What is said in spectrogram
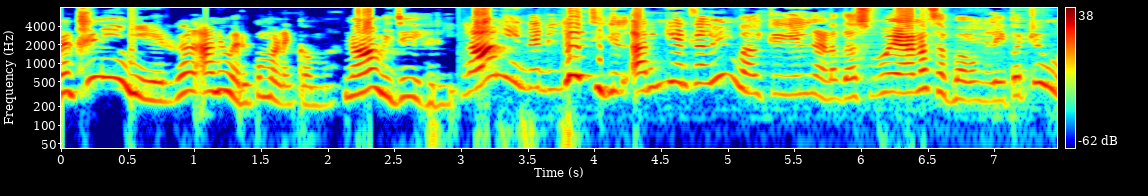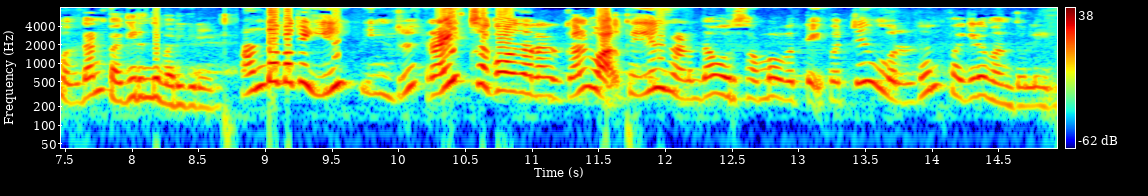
நற்றினி நேயர்கள் அனைவருக்கும் வணக்கம். நான் விஜய் ஹரி. நான் இந்த நிகழ்ச்சியில் அறிஞர்களின் வாழ்க்கையில் நடந்த சுவையான சம்பவங்களை பற்றி உங்களுடன் பகிர்ந்து வருகிறேன். அந்த வகையில் இன்று ரைட் சகோதரர்கள் வாழ்க்கையில் நடந்த ஒரு சம்பவத்தை பற்றி உங்களுடன் பகிர வந்துள்ளேன்.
